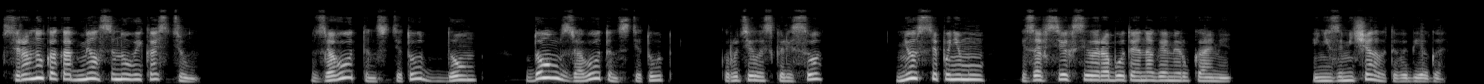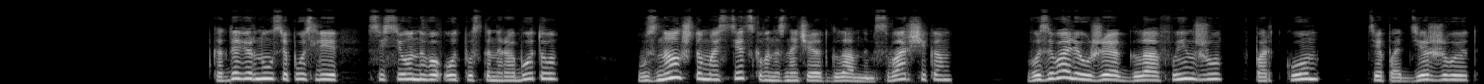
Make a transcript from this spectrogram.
все равно как обмялся новый костюм. Завод, институт, дом, дом, завод, институт. Крутилось колесо, несся по нему, изо всех сил работая ногами-руками, и не замечал этого бега. Когда вернулся после сессионного отпуска на работу, узнал, что Мастецкого назначают главным сварщиком, вызывали уже глав Инжу в портком, те поддерживают,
